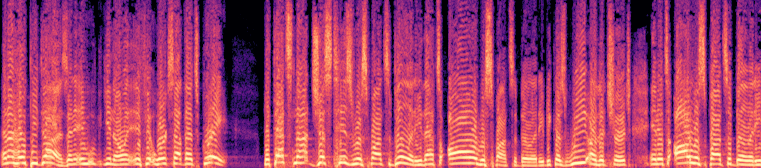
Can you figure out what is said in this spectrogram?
and I hope he does. And, it, you know, if it works out, that's great. But that's not just his responsibility, that's our responsibility because we are the church and it's our responsibility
